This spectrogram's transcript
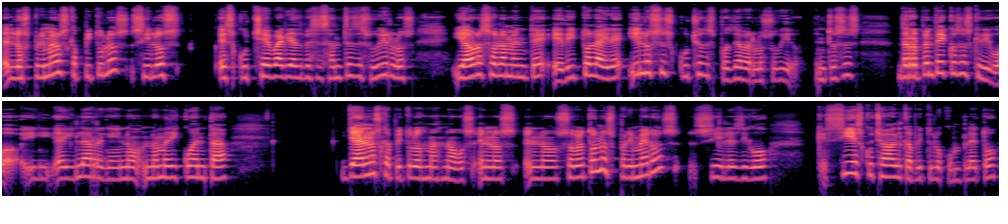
los primeros capítulos sí los escuché varias veces antes de subirlos y ahora solamente edito al aire y los escucho después de haberlos subido. Entonces, de repente hay cosas que digo, y ahí la regué no, no me di cuenta. Ya en los capítulos más nuevos, en los, en los, sobre todo en los primeros, sí les digo que sí escuchaba el capítulo completo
